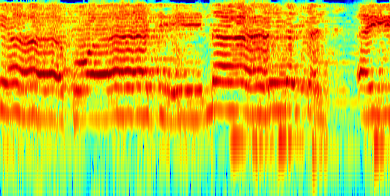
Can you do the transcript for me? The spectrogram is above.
يا فؤادي لا تسل أين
